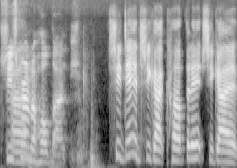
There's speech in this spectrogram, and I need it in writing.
she's grown a um, whole bunch. she did she got confident she got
